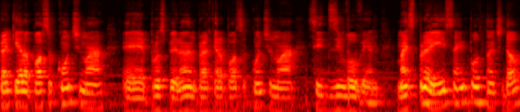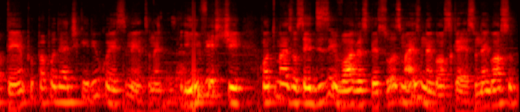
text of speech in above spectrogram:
para que ela possa continuar é, prosperando, para que ela possa continuar se desenvolvendo. Mas para isso é importante dar o tempo para poder adquirir o conhecimento, né? Exato. E investir. Quanto mais você desenvolve as pessoas, mais o negócio cresce. O negócio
